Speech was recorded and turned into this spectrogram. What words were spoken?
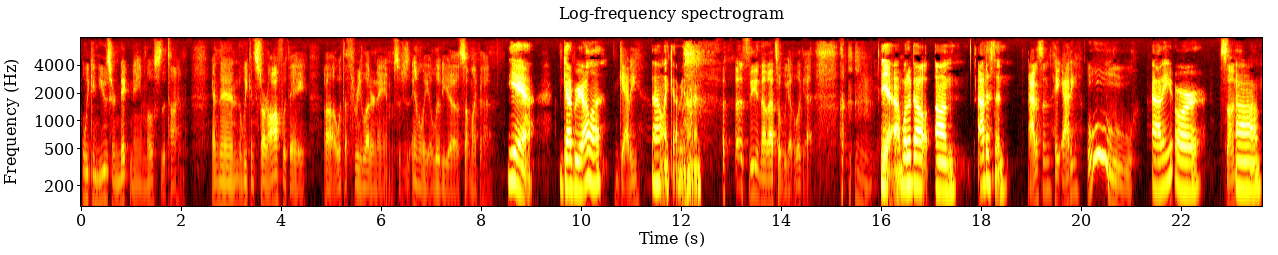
we can use her nickname most of the time, and then we can start off with a uh, with a three letter name, such as Emily, Olivia, something like that. Yeah. Gabriella. Gabby. I don't like Gabby. Never. See, now that's what we got to look at. Yeah. What about um Addison? Addison. Hey, Addie. Ooh, Addie or son. um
